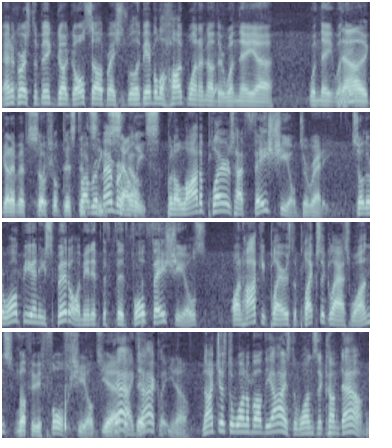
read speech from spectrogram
And of course, the big uh, goal celebrations. Will they be able to hug one another when they, uh, when they, when no, they? you got to have a social distancing. But remember, no, but a lot of players have face shields already, so there won't be any spittle. I mean, if the, the full face shields on hockey players, the plexiglass ones. Well, if they be full shields, yeah. Yeah, but they- exactly. You know, Not just the one above the eyes, the ones that come down. Hmm.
